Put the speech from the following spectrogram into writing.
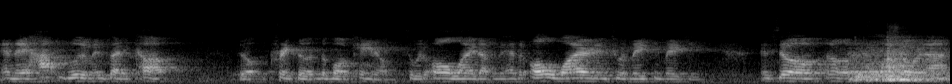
and they hot glued them inside a cup to create the, the volcano. So it would all light up, and they have it all wired into a makey makey. And so, I don't know if this is a show or not.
